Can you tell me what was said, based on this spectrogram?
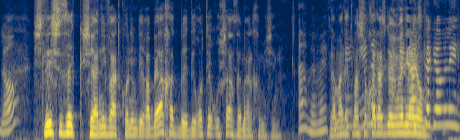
לא? שליש זה כשאני ואת קונים דירה ביחד, בדירות ירושה זה מעל 50. אה, באמת? למדת אוקיי. משהו חדש גם ממני היום. חידשת גם לי.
